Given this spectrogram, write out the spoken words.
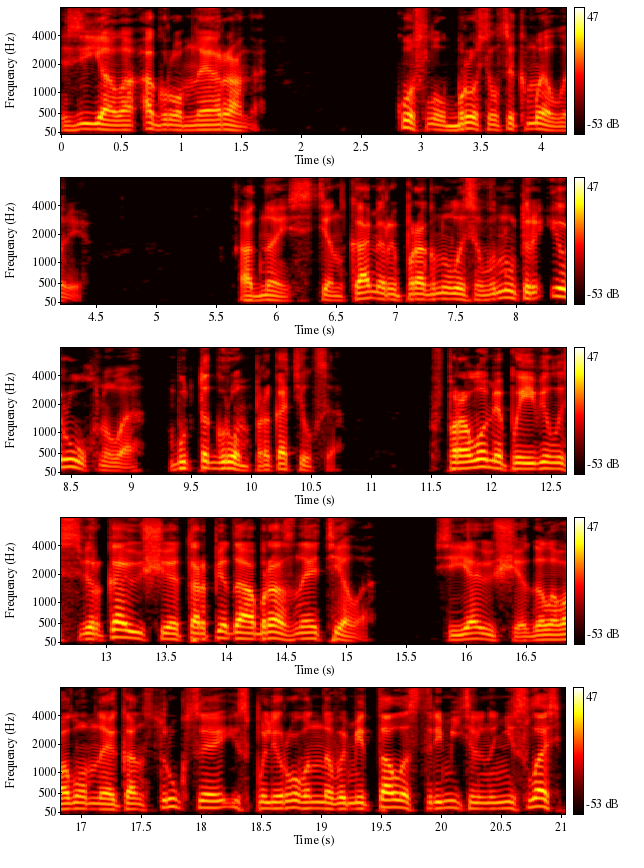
зияла огромная рана. Кослоу бросился к Меллори. Одна из стен камеры прогнулась внутрь и рухнула, будто гром прокатился. В проломе появилось сверкающее торпедообразное тело. Сияющая головоломная конструкция из полированного металла стремительно неслась,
